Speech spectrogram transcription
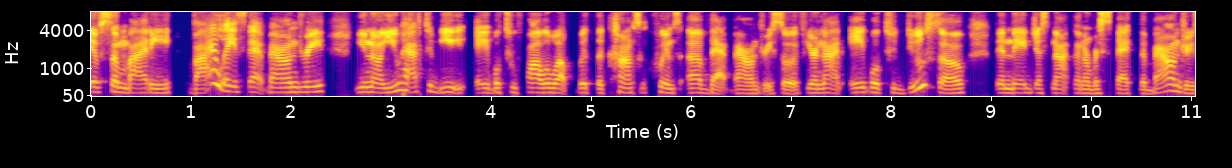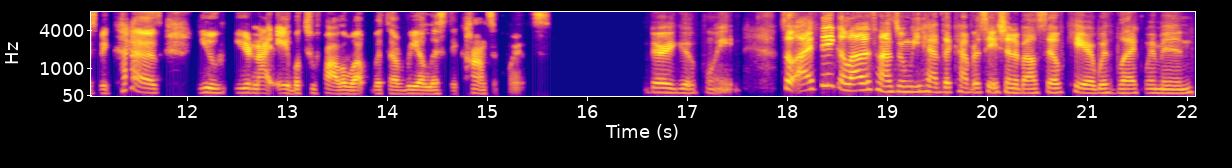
if somebody violates that boundary, you know, you have to be able to follow up with the consequence of that boundary. So if you're not able to do so, then they're just not going to respect the boundaries because you you're not able to follow up with a realistic consequence. Very good point. So I think a lot of times when we have the conversation about self care with Black women,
